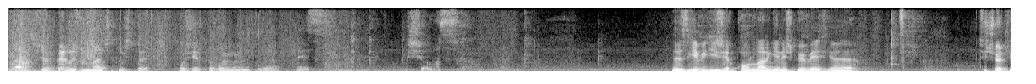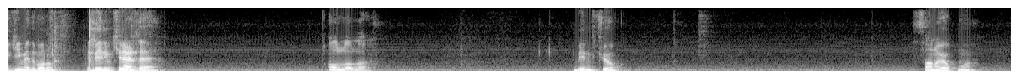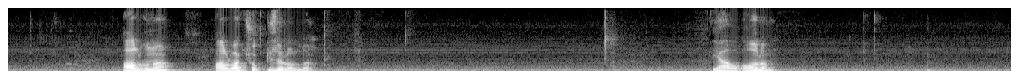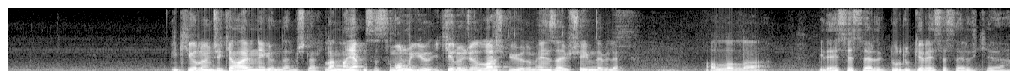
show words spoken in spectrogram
Lan tişörtler de şundan çıkmıştı. Poşette koymayı unuttuk ya. Neyse. Bir şey olmaz. Özge giyecek kollar geniş göbeği. Ee, tişörtü giymedim oğlum. E benimki nerede? Allah Allah. Benimki yok. Sana yok mu? Al bunu. Al bak çok güzel oldu. Ya oğlum. İki yıl önceki haline göndermişler. Lan manyak mısın? Small mu giyiyordu? İki yıl önce de large giyiyordum en zayıf şeyimde bile. Allah Allah. Bir de SS verdik. Durduk yere SS verdik ya.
